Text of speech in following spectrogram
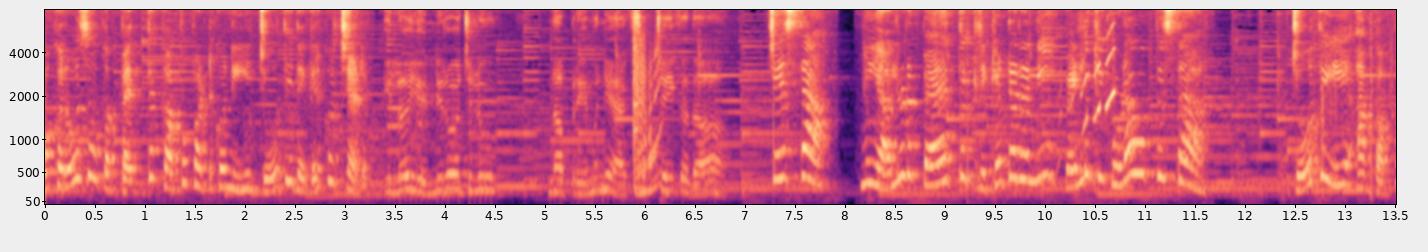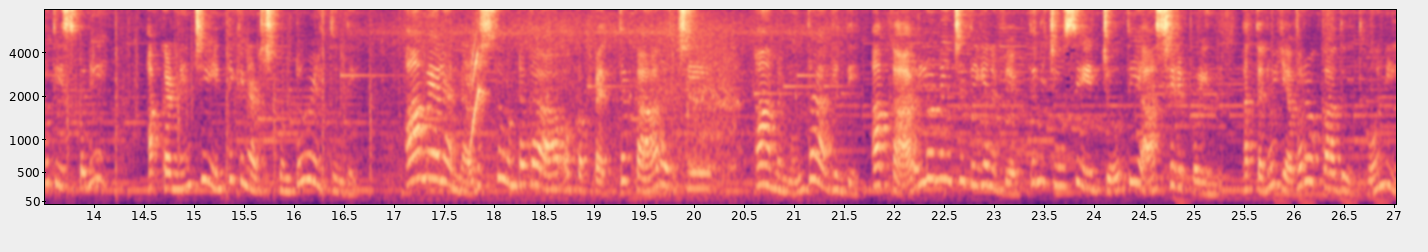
ఒకరోజు ఒక పెద్ద కప్పు పట్టుకొని జ్యోతి దగ్గరికి వచ్చాడు ఇలా ఎన్ని రోజులు? నా ప్రేమని యాక్సెప్ట్ చేయి కదా. చేస్తా. నీ అల్లుడు పెద్ద క్రికెటర్ అని పెళ్ళికి కూడా ఒప్పిస్తా. జ్యోతి ఆ కప్పు తీసుకుని అక్కడి నుంచి ఇంటికి నడుచుకుంటూ వెళ్తుంది. ఆమె అలా నడుస్తూ ఉండగా ఒక పెద్ద కార్ వచ్చి ఆమె ముందు ఆగింది. ఆ కారులో నుంచి దిగిన వ్యక్తిని చూసి జ్యోతి ఆశ్చర్యపోయింది. అతను ఎవరో కాదు ధోని.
